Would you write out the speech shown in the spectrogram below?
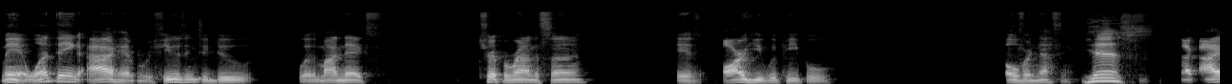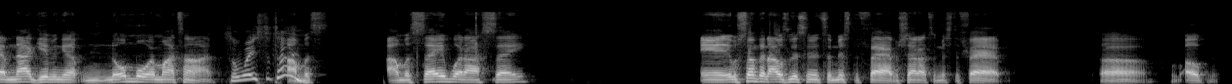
man, one thing I am refusing to do with my next trip around the sun is argue with people over nothing. Yes. Like I am not giving up no more of my time. It's a waste of time. I'm gonna I'm gonna say what I say. And it was something I was listening to Mr. Fab. Shout out to Mr. Fab uh, from Oakland.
